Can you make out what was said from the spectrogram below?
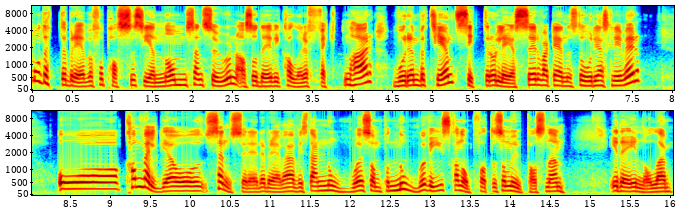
må dette brevet forpasses gjennom sensuren, altså det vi kaller effekten her, hvor en betjent sitter og leser hvert eneste ord jeg skriver, og kan velge å sensurere brevet hvis det er noe som på noe vis kan oppfattes som upassende i det innholdet.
